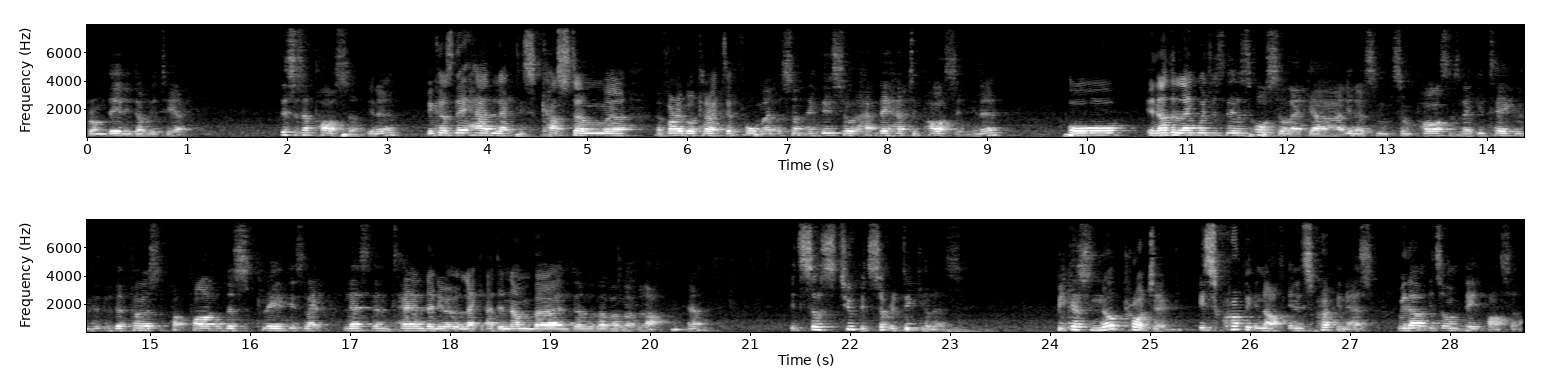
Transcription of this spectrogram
from Daily WTF. This is a parser, you know, because they had like this custom uh, variable character format or something like this, so they had to parse it, you know. Or in other languages, there's also like uh, you know some some parsers. Like you take the, the first part of the split is like less than ten, then you like add a number and blah blah blah blah blah. Yeah, it's so stupid, so ridiculous. Because no project is crappy enough in its crappiness without its own date parser.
